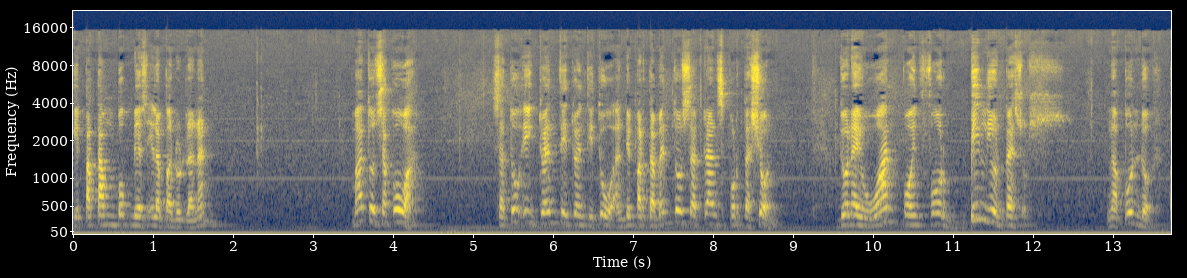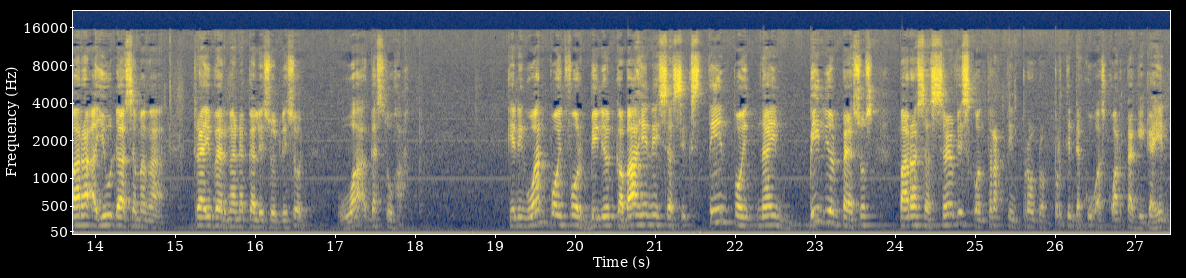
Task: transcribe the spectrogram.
gipatambok diya sa ilang padudlanan. Matod sa COA, sa tuig 2022, ang Departamento sa Transportasyon dunay 1.4 billion pesos nga pundo para ayuda sa mga driver nga nagkalisod-lisod. Wa gastuha. Kining 1.4 billion kabahin ni sa 16.9 billion pesos para sa service contracting program. Perti dako as kwarta gigahin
